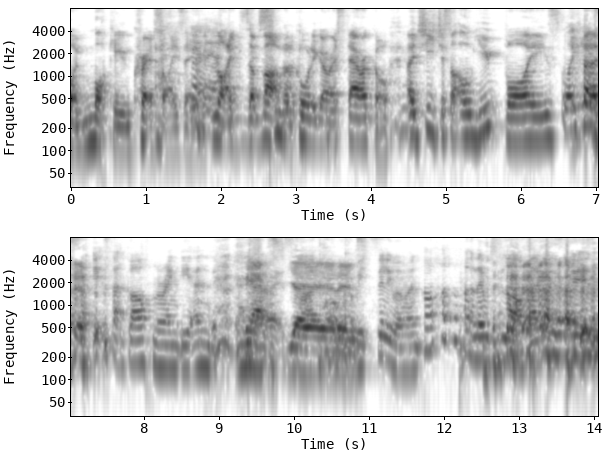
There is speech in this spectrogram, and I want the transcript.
by mocking and criticising, Yeah. like the mum and calling her hysterical, and she's just like, "Oh, you boys!" Like, It's, it's that Garth Marenghi ending. Yes. It's Yeah, like, yeah, yeah, oh, is. beat silly woman, and they would just laugh. Like, it is, it is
